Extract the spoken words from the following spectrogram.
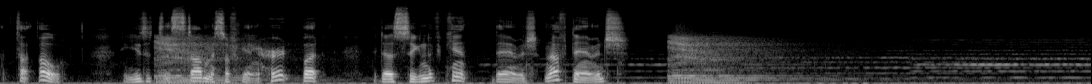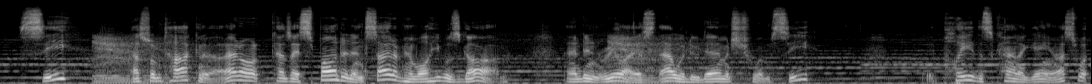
I thought, oh, I use it to stop myself from getting hurt, but it does significant damage. Enough damage. See? That's what I'm talking about. I don't, because I spawned it inside of him while he was gone. And I didn't realize that would do damage to him. See? play this kind of game. That's what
